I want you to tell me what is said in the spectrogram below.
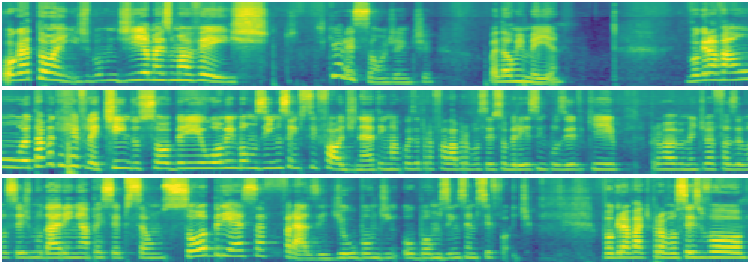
Ô gatões, bom dia mais uma vez. Que horas são, gente? Vai dar uma e meia. Vou gravar um. Eu tava aqui refletindo sobre o homem bonzinho sempre se fode, né? Tem uma coisa para falar para vocês sobre isso, inclusive, que provavelmente vai fazer vocês mudarem a percepção sobre essa frase de o, bondinho, o bonzinho sempre se fode. Vou gravar aqui para vocês vou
